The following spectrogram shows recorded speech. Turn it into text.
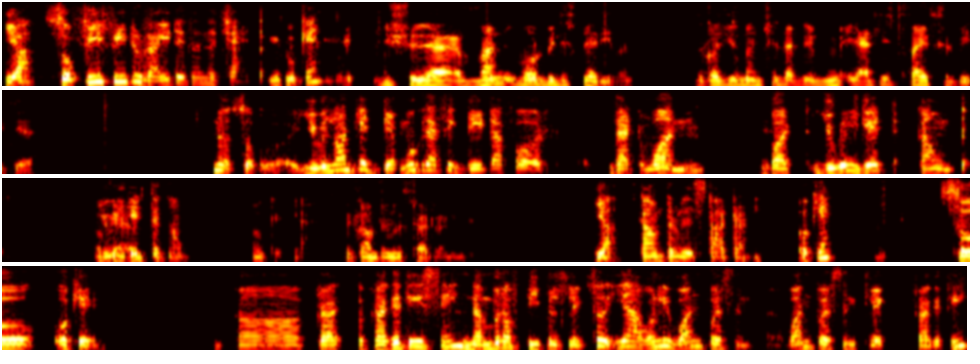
Yeah. So feel free to write it in the chat. Okay. You should, uh, one won't be displayed even because you mentioned that at least five should be there. No, so you will not get demographic data for that one, yes. but you will get count. You okay, will get the count. Okay. Yeah. The counter will start running. Yeah, counter will start running. Okay. okay. So okay. Uh, pra- Pragati is saying number of people clicked. So yeah, only one person, one person clicked Pragati.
